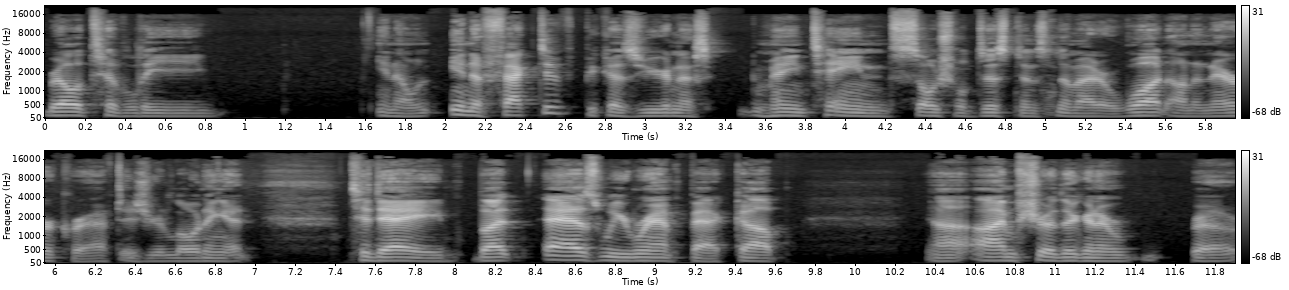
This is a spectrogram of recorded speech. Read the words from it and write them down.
relatively you know ineffective because you're going to maintain social distance no matter what on an aircraft as you're loading it today but as we ramp back up uh, i'm sure they're going to uh,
